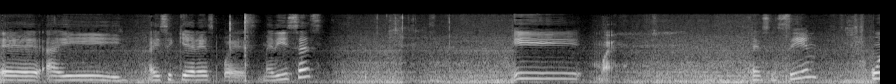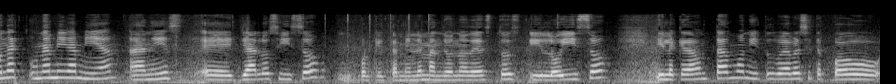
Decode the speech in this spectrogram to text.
Eh, ahí ahí si quieres pues me dices. Y bueno eso sí. Una, una amiga mía, Anis, eh, ya los hizo, porque también le mandé uno de estos y lo hizo. Y le quedaron tan bonitos. Voy a ver si te puedo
